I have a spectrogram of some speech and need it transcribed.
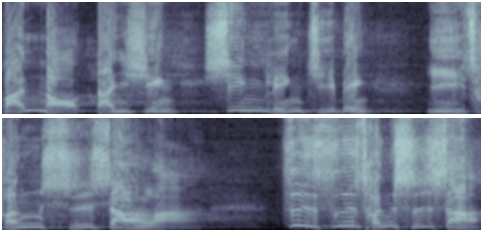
烦恼、担心，心灵疾病已成时尚了。自私成时尚，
